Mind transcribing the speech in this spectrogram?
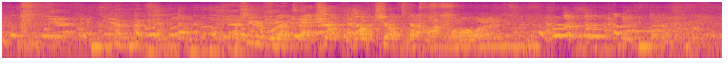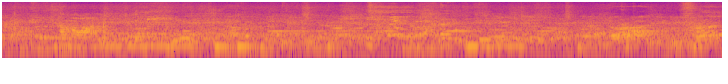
of. I should have worked that shop, workshopped that one more. Come on. Alright, alright.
